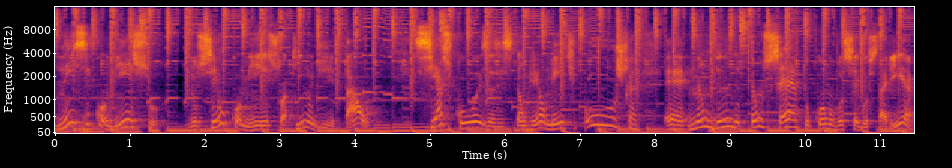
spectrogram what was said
nesse começo, no seu começo aqui no digital, se as coisas estão realmente, puxa, é, não dando tão certo como você gostaria,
